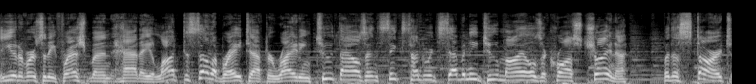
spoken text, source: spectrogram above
A university freshman had a lot to celebrate after riding 2,672 miles across China for the start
